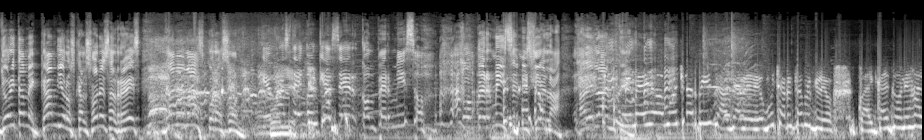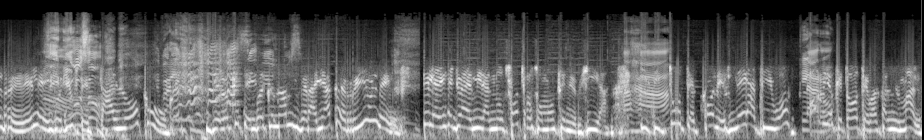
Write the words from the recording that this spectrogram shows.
Yo ahorita me cambio los calzones al revés. Dame más, corazón. ¿Qué más tengo que hacer? Con permiso. Con permiso, mi ciela. Sí, Adelante. me dio mucha risa, o sea, me dio mucha risa porque le digo, ¿cuál calzones al revés? Le digo, Sí, usted uso. está loco. Yo lo que tengo es una migraña terrible. Y le dije yo a él, mira, nosotros somos energía. Ajá. Y si tú te pones negativo, Claro. obvio que todo te va a salir mal.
